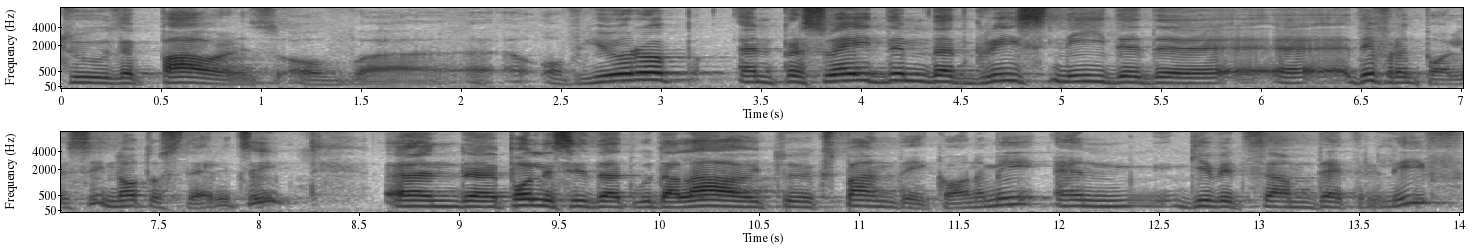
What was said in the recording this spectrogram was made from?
to the powers of, uh, of Europe and persuade them that Greece needed a, a different policy, not austerity, and a policy that would allow it to expand the economy and give it some debt relief.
